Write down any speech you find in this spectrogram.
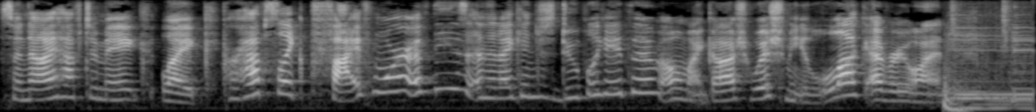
So now I have to make like perhaps like five more of these and then I can just duplicate them. Oh my gosh, wish me luck everyone.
